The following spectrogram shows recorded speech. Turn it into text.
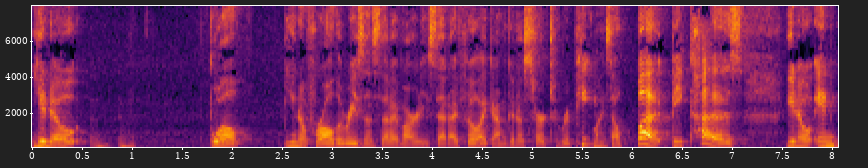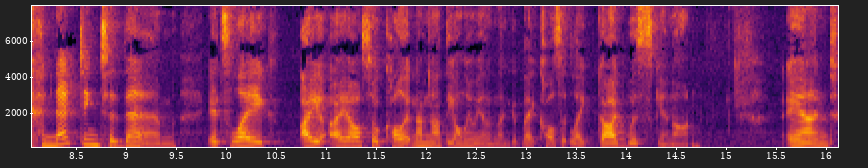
you know, well, you know, for all the reasons that I've already said, I feel like I'm going to start to repeat myself. But because, you know, in connecting to them, it's like I, I also call it, and I'm not the only one that calls it like God with skin on. And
